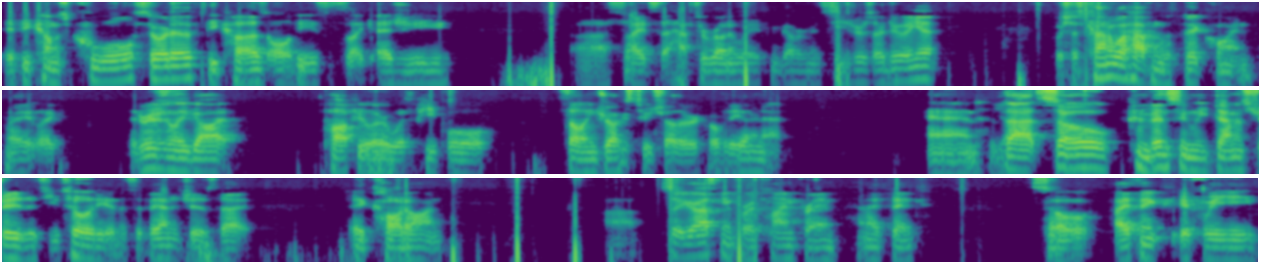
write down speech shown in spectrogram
it becomes cool, sort of, because all these like edgy uh, sites that have to run away from government seizures are doing it, which is kind of what happened with Bitcoin, right? Like, it originally got popular with people selling drugs to each other over the internet. And yeah. that so convincingly demonstrated its utility and its advantages that it caught on. Uh, so you're asking for a time frame, and I think so. I think if we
